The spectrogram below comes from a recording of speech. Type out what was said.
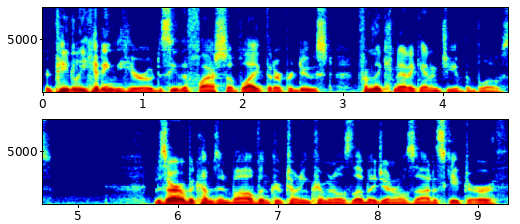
repeatedly hitting the hero to see the flashes of light that are produced from the kinetic energy of the blows. Bizarro becomes involved when Kryptonian criminals led by General Zod escape to Earth.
